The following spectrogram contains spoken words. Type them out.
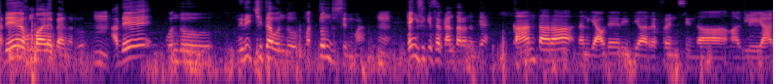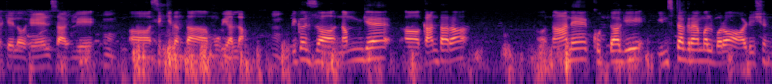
ಅದೇ ಹೊಂಬಾಳೆ ಬ್ಯಾನರ್ ಅದೇ ಒಂದು ನಿರೀಕ್ಷಿತ ಒಂದು ಮತ್ತೊಂದು ಸಿನಿಮಾ. ಹೆಂಗ್ ಸಿಕ್ಕಿ ಸರ್ ಕಾಂತಾರ ನಿಮ್ಗೆ? ಕಾಂತಾರ ನನ್ಗೆ ಯಾವುದೇ ರೀತಿಯ ರೆಫರೆನ್ಸ್ ಇಂದ ಆಗ್ಲಿ ಯಾರ ಕೈಲೋ ಹೇಳ್ಸ್ ಆಗ್ಲಿ. ಸಿಕ್ಕಿದಂತ ಮೂವಿ ಅಲ್ಲ. ಬಿಕಾಸ್ ನಮ್ಗೆ ಕಾಂತಾರ ನಾನೇ ಖುದ್ದಾಗಿ ಇನ್ಸ್ಟಾಗ್ರಾಮ್ ಅಲ್ಲಿ ಬರೋ ಆಡಿಷನ್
